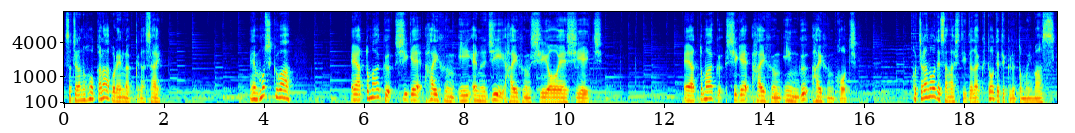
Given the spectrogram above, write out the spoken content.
そちらの方からご連絡ください。えもしくは、えアットマーク、しげ -eng-coach、えアットマーク、しげ -ing-coach、こちらの方で探していただくと出てくると思います。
